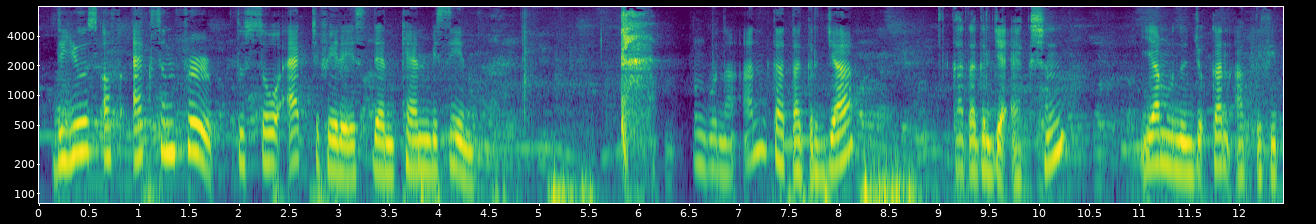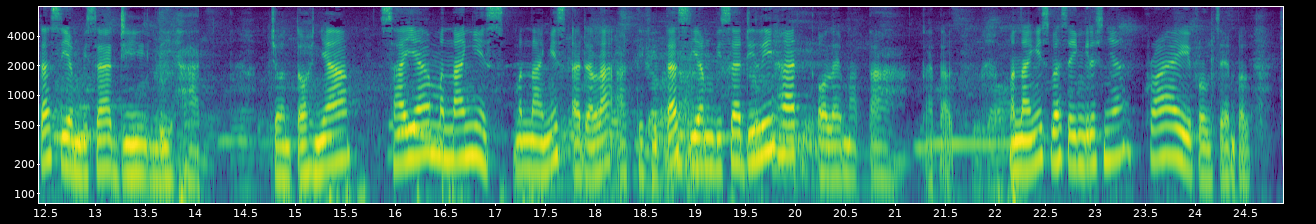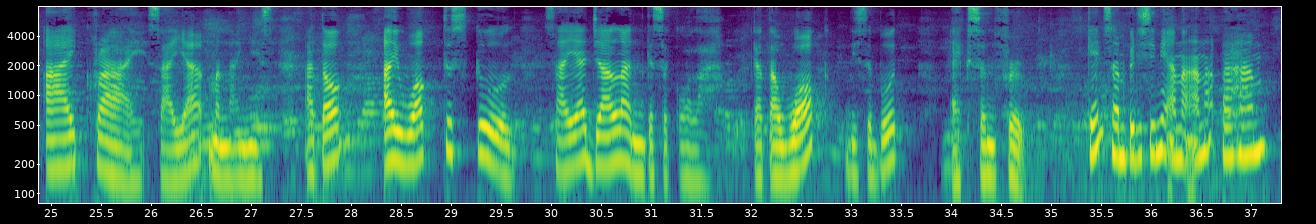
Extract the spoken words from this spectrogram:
The use of action verb to show activities that can be seen. Penggunaan kata kerja kata kerja action yang menunjukkan aktivitas yang bisa dilihat. Contohnya, saya menangis. Menangis adalah aktivitas yang bisa dilihat oleh mata. Kata menangis bahasa Inggrisnya cry for example. I cry, saya menangis. Atau I walk to school, saya jalan ke sekolah. Kata walk disebut action verb. Oke, sampai di sini anak-anak paham?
